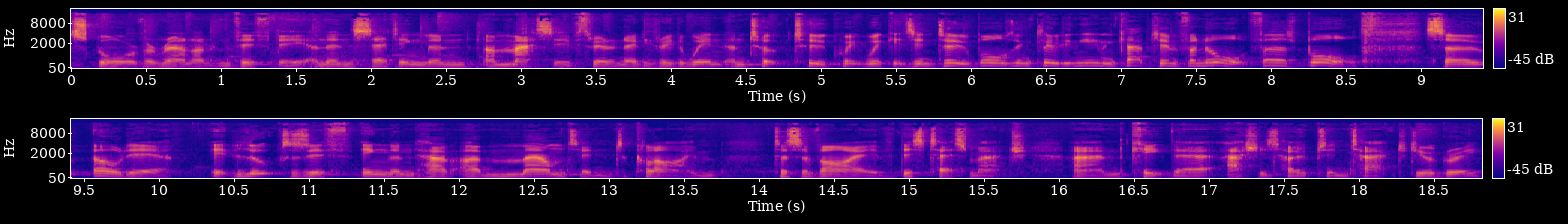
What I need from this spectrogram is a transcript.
score of around 150 and then set England a massive 383 to win and took two quick wickets in two balls, including the England captain for naught, first ball. So, oh dear, it looks as if England have a mountain to climb to survive this test match and keep their Ashes hopes intact. Do you agree?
